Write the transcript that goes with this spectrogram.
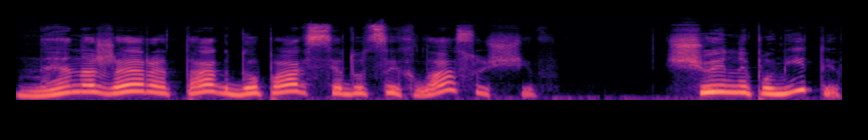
Ненажера так допався до цих ласощів, що й не помітив,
